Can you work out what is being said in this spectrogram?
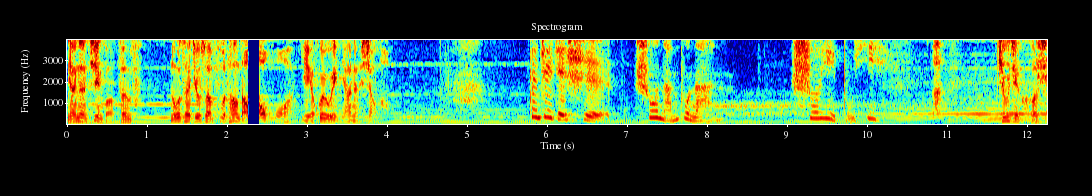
娘娘尽管吩咐，奴才就算赴汤蹈火，也会为娘娘效劳。但这件事说难不难，说易不易。究竟何事？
